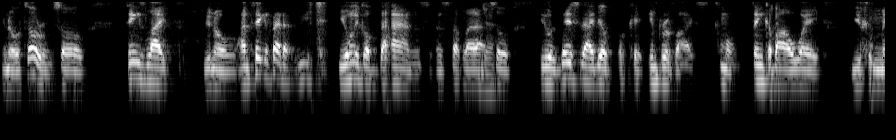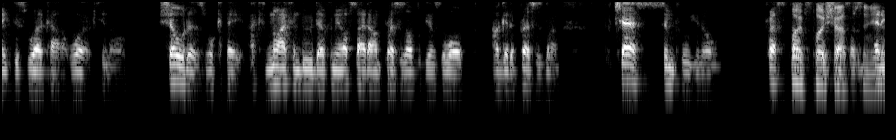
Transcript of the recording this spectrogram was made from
in the hotel room. So, things like you know, I'm taking fact that we, you only got bands and stuff like that. Yeah. So it was basically the idea of okay, improvise. Come on, think about a way you can make this workout work. You know, shoulders. Okay, I can know I can do definitely upside down presses off against the wall. I'll get the presses done. Chest, simple. You know, press Push, ups, push-ups push-ups, yeah,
